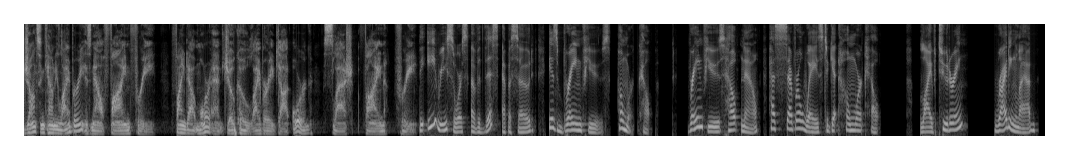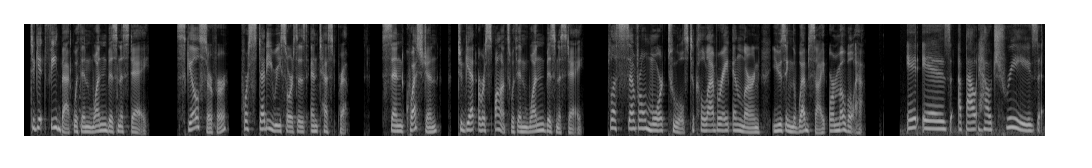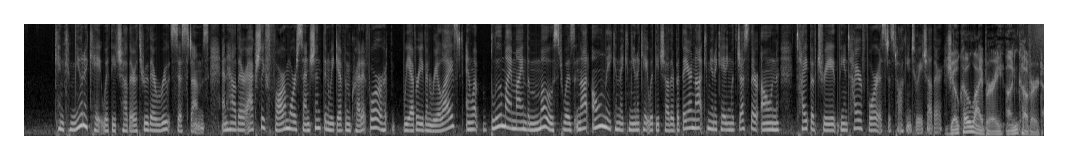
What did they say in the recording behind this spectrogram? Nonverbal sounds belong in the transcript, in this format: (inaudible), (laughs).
Johnson County Library is now fine free. Find out more at jocolibrary.org slash fine free. The e resource of this episode is BrainFuse Homework Help. BrainFuse Help Now has several ways to get homework help live tutoring, writing lab to get feedback within one business day, Skill Surfer for study resources and test prep, Send Question to get a response within one business day, plus several more tools to collaborate and learn using the website or mobile app. It is about how trees can communicate with each other through their root systems and how they're actually far more sentient than we give them credit for or we ever even realized. And what blew my mind the most was not only can they communicate with each other, but they are not communicating with just their own type of tree. The entire forest is talking to each other. Joco Library Uncovered.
